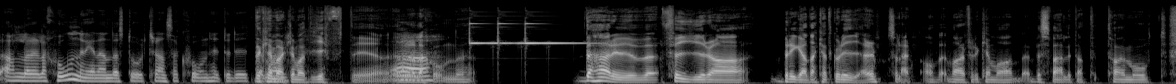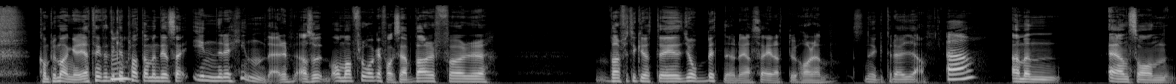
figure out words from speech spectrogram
Alla relationer är en enda stor transaktion hit och dit. Det kan Man- verkligen vara ett gift i en Ja. relation. Det här är ju fyra breda kategorier sådär, av varför det kan vara besvärligt att ta emot komplimanger. Jag tänkte att vi Mm. kan prata om en del så inre hinder. Alltså, om man frågar folk så här, varför, varför tycker du att det är jobbigt nu när jag säger att du har en snygg tröja? Ja, Ja, men, en sån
